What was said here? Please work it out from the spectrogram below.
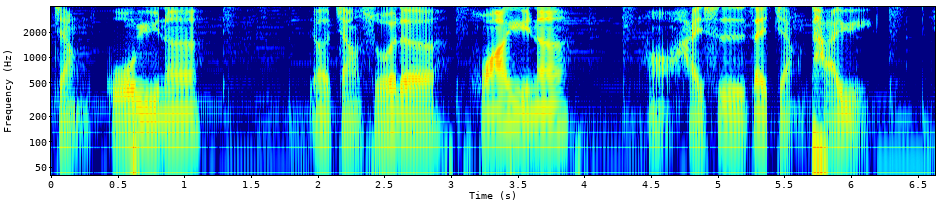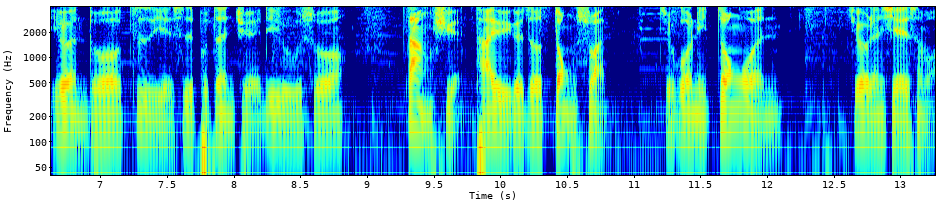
讲国语呢，要讲所谓的华语呢？哦，还是在讲台语，有很多字也是不正确。例如说“当选”，台语一个叫“动蒜”，结果你中文就有人写什么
